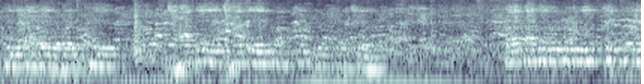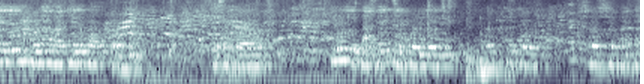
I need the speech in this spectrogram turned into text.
তিনি তাদের বিরুদ্ধে ঝাঁকে ঝাঁকে পাখি প্রয়োগ করেছিলেন তারা তাদের উপর নিক্ষেপ করে এই পোড়া মাটির অতঃপর তিনি তাদেরকে করলেন ভক্ষিত শস্য পাতা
